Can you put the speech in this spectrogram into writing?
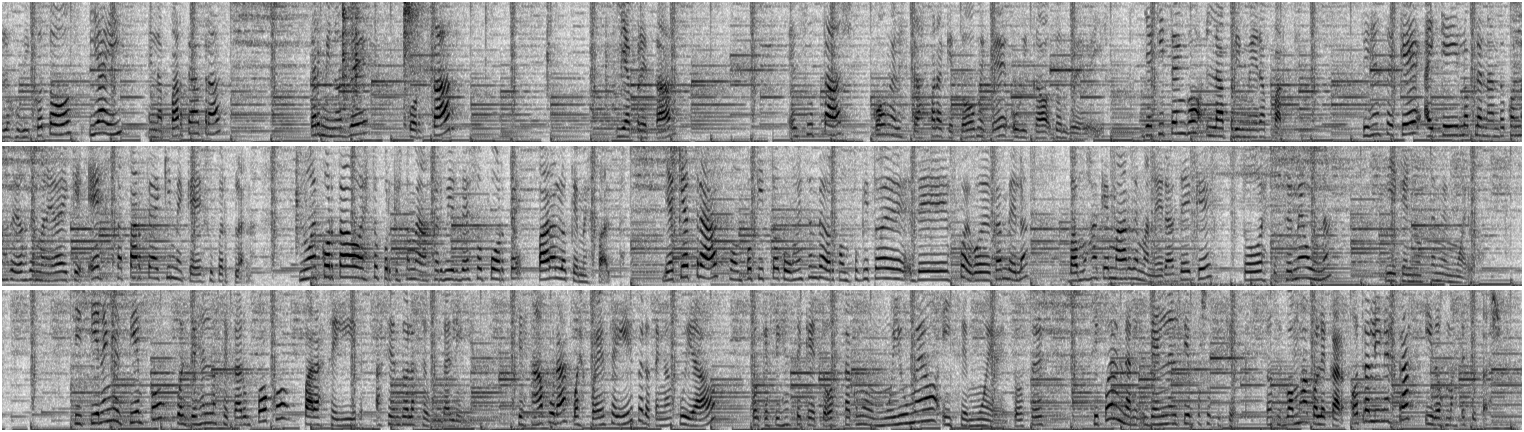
Los ubico todos y ahí en la parte de atrás termino de cortar y apretar el sutage con el strass para que todo me quede ubicado donde debe ir. Y aquí tengo la primera parte. Fíjense que hay que irlo aplanando con los dedos de manera de que esta parte de aquí me quede súper plana. No he cortado esto porque esto me va a servir de soporte para lo que me falta. Y aquí atrás, con un poquito, con un encendedor, con un poquito de fuego, de candela, vamos a quemar de manera de que todo esto se me una y que no se me mueva. Si tienen el tiempo, pues déjenlo secar un poco para seguir haciendo la segunda línea. Si están apuradas, pues pueden seguir, pero tengan cuidado porque fíjense que todo está como muy húmedo y se mueve. Entonces, si pueden, denle el tiempo suficiente. Entonces vamos a colocar otra línea strass y dos más de sutage. Fíjense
